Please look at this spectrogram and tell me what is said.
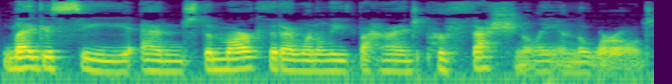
legacy and the mark that I want to leave behind professionally in the world.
